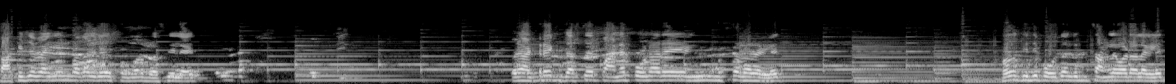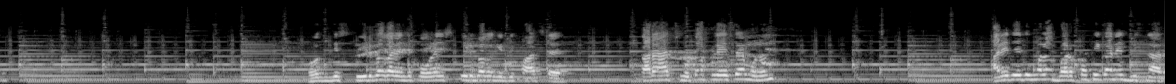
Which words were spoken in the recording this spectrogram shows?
बाकीचे बँकेन बघा इथे समोर बसलेले आहेत. पण अट्रॅक्ट जास्त पाण्यात पोहणारे मस्त करायला लागलेत. हो किती पोहताना किती चांगले वाटायला लागलेत. बघा किती स्पीड बघा त्यांची पोहण्याची स्पीड बघा किती फास्ट आहे. कारण हा छोटा प्लेस आहे म्हणून. आणि ते तुम्हाला बर्फ ठिकाणीच दिसणार.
